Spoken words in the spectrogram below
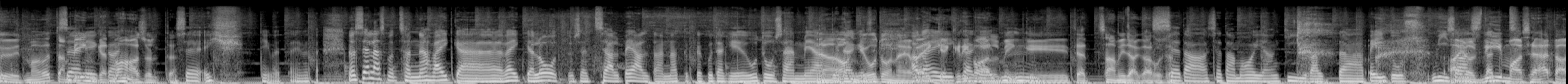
nüüd, ma võtan pinged maha sult. see ei ei võta, ei võta. no selles mõttes on jah väike, väike lootus, et seal peal ta on natuke kuidagi udusem ja, ja. kuidagi. ongi udune ja väike ei, kribal ikkagi, mingi, tead, saa midagi aru. seda, seda ma hoian kiivalt äh, peidus viis Ainult aastat. viimase häda,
